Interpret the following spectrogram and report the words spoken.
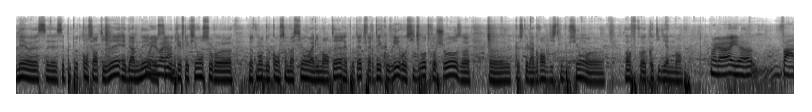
mais euh, c'est plutôt de conscientiser et d'amener Oui, aussi voilà. une réflexion sur euh, notre mode de consommation alimentaire et peut-être faire découvrir aussi d'autres choses que ce que la grande distribution offre quotidiennement. Voilà, et enfin,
